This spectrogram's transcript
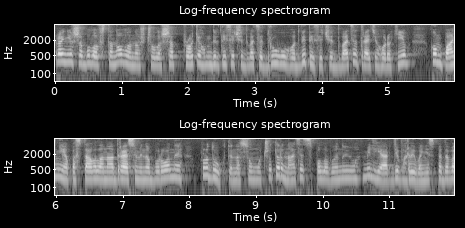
Раніше було встановлено, що лише протягом 2022-2023 років компанія поставила на адресу Міноборони продукти на суму 14,5 мільярдів гривень із ПДВ,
